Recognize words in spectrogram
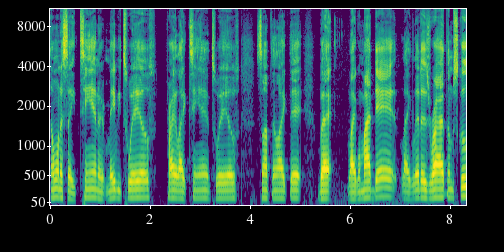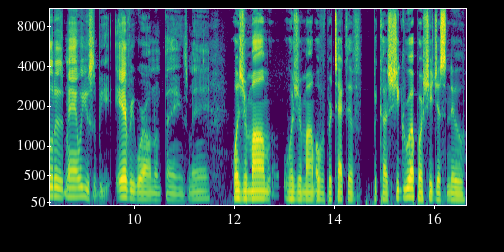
I want to say ten or maybe twelve. Probably like 10, 12, something like that. But like when my dad like let us ride them scooters, man, we used to be everywhere on them things, man. was your mom was your mom overprotective because she grew up, or she just knew?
